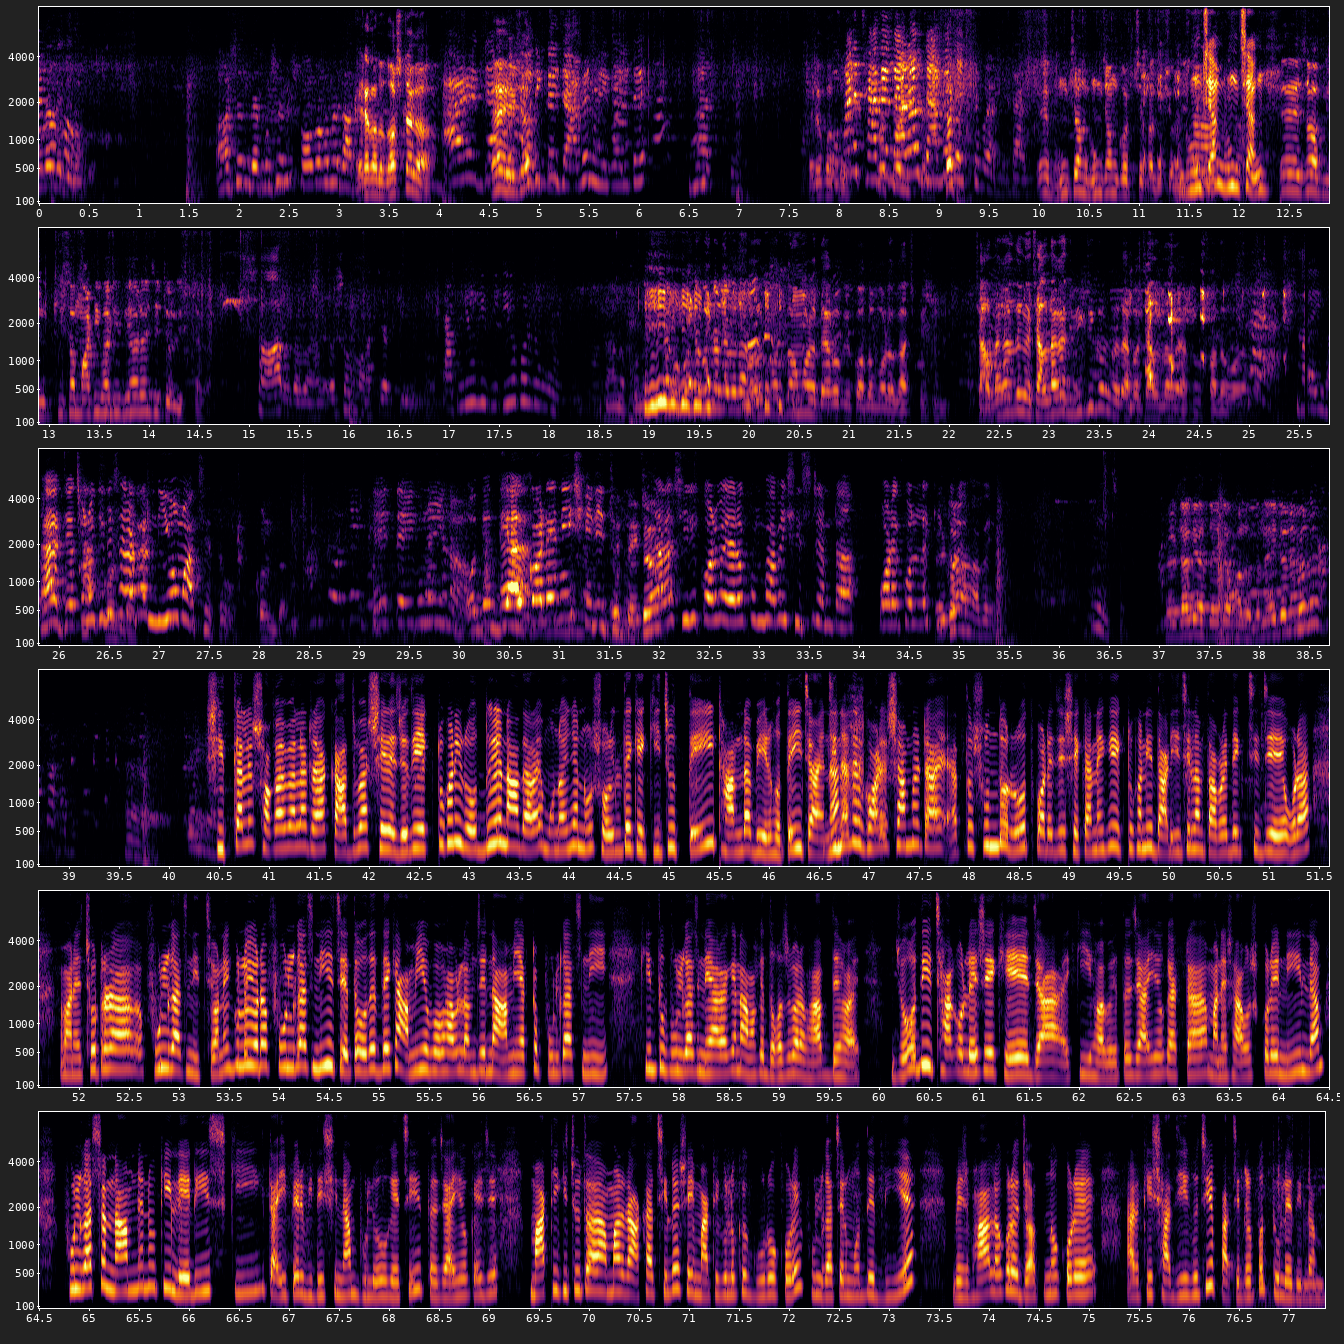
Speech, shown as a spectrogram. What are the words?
আমরা লেগে দেবো আসেন দেখুন সব রকমের গাছ এটা কত দশ টাকা? এই, এটা? ওদিকটায় যাবেন ওই বাড়িতে আচ্ছা। এটা কত? ওখানে ছাদে দাঁড়াও যাবে দেখতে পারবে ডাকবে। ভুংচাং ভুংচাং করছে খালি চল্লিশ ভুংচাং ভুংচাং। এই সব কি সব মাটি ফাটি দেওয়া রয়েছে চল্লিশ টাকা? সার দেওয়া ওসব মাটি আর কি। আপনিও কি ভিডিও করবেন নাকি? আমরা দেখো কি কত বড় গাছ পেছনে। চালদা গাছ দেখবে? চালদা গাছ বিক্রি করবে? দেখো চালদা দেখো কত বড় হ্যাঁ যে কোনো জিনিসের একটা নিয়ম আছে তো। কোনটা? ওদের দেয়াল করেনি সিঁড়ি তুলে যারা সিঁড়ি করবে এরকম ভাবে সিস্টেমটা পরে করলে কি করে হবে? বুঝেছ এটা ভালো তো না? এটা নেবে না? শীতকালের সকালবেলাটা কাজ বাজ সেরে যদি একটুখানি রোদ্দুরে না দাঁড়ায়, মনে হয় যেন শরীর থেকে কিছুতেই ঠান্ডা বের হতেই চায় না। জিনাদের ঘরের সামনেটায় এত সুন্দর রোদ পড়ে যে সেখানে গিয়ে একটুখানি দাঁড়িয়েছিলাম, তারপরে দেখছি যে ওরা মানে ছোটরা ফুল গাছ নিচ্ছে। অনেকগুলোই ওরা ফুল গাছ নিয়েছে, তো ওদের দেখে আমিও ভাবলাম যে না, আমি একটা ফুল গাছ নিই। কিন্তু ফুল গাছ নেওয়ার আগে না আমাকে দশবার ভাবতে হয়, যদি ছাগল এসে খেয়ে যায়, কি হবে? তো যাই হোক, একটা মানে সাহস করে নিলাম। ফুল গাছটার নাম যেন কি, লেডিস কি টাইপের বিদেশি নাম ভুলেও গেছি। তো যাই হোক, এই যে মাটি কিছুটা আমার রাখা ছিল সেই মাটিগুলোকে গুঁড়ো করে ফুল গাছের মধ্যে দিয়ে বেশ ভালো করে যত্ন করে আর কি সাজিয়ে গুছিয়ে পাঁচিলের উপর তুলে দিলাম।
